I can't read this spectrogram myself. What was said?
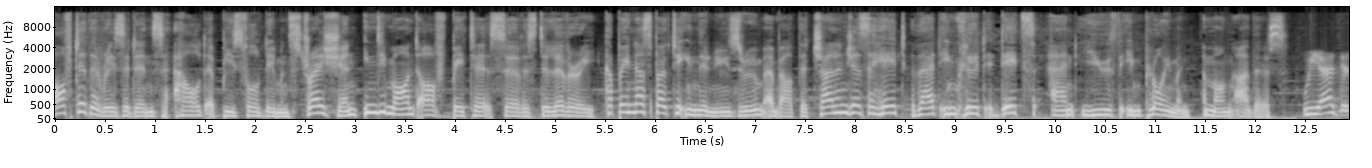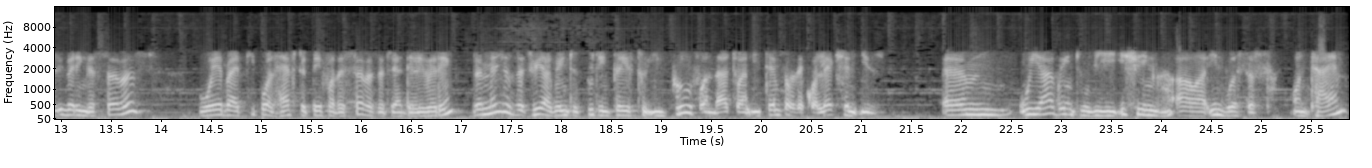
after the residents held a peaceful demonstration in demand of better service delivery. Kapenda spoke to In the Newsroom about the challenges ahead that include debts and youth employment, among others. We are delivering a service whereby people have to pay for the service that we are delivering. The measures that we are going to put in place to improve on that one in terms of the collection is um, we are going to be issuing our invoices on time.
